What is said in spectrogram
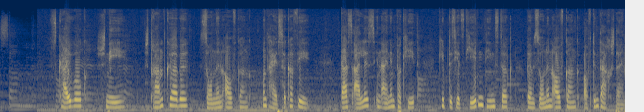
Skywalk, Schnee, Strandkörbe, Sonnenaufgang und heißer Kaffee. Das alles in einem Paket gibt es jetzt jeden Dienstag beim Sonnenaufgang auf dem Dachstein.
